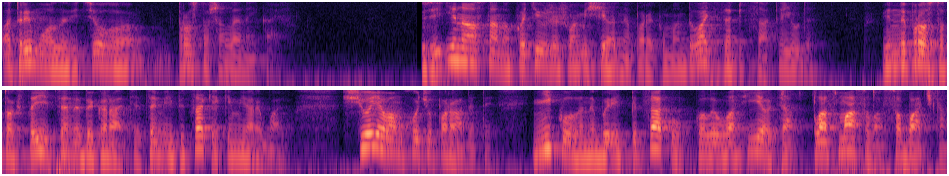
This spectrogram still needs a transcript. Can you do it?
отримували від цього просто шалений кайф. Друзі, і наостанок хотів же ж вам іще одне порекомендувати за підсаки, люди. Він не просто так стоїть, це не декорація, це мій підсак, яким я рибалю. Що я вам хочу порадити? Ніколи не беріть підсаку, коли у вас є оця пластмасова собачка.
